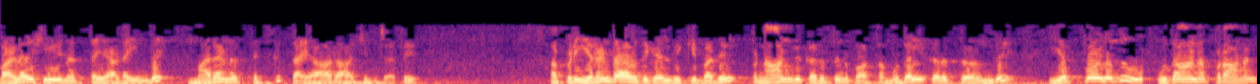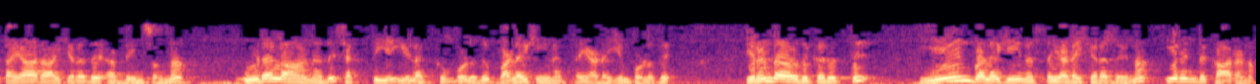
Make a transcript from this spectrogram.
பலகீனத்தை அடைந்து மரணத்துக்கு தயாராகின்றது. அப்படி இரண்டாவது கேள்விக்கு பதில் இப்ப நான்கு கருத்துன்னு பார்த்தோம். முதல் கருத்து வந்து எப்பொழுது உதான பிராணன் தயாராகிறது அப்படின்னு சொன்னா உடலானது சக்தியை இழக்கும் பொழுது பலகீனத்தை அடையும் பொழுது. இரண்டாவது கருத்து ஏன் பலகீனத்தை அடைகிறதுனா இரண்டு காரணம்.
